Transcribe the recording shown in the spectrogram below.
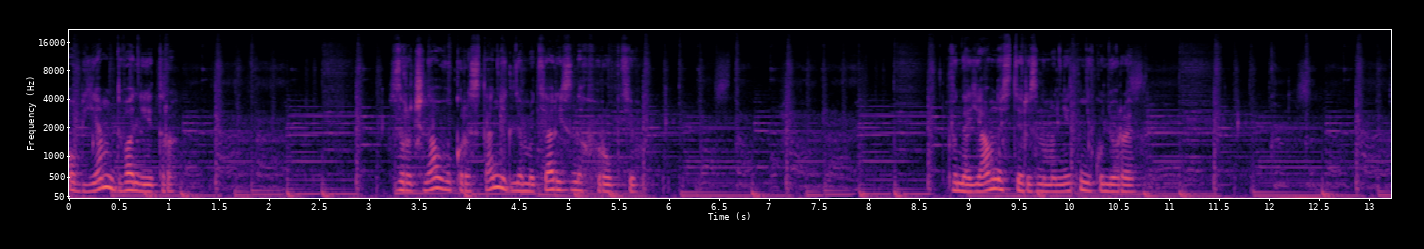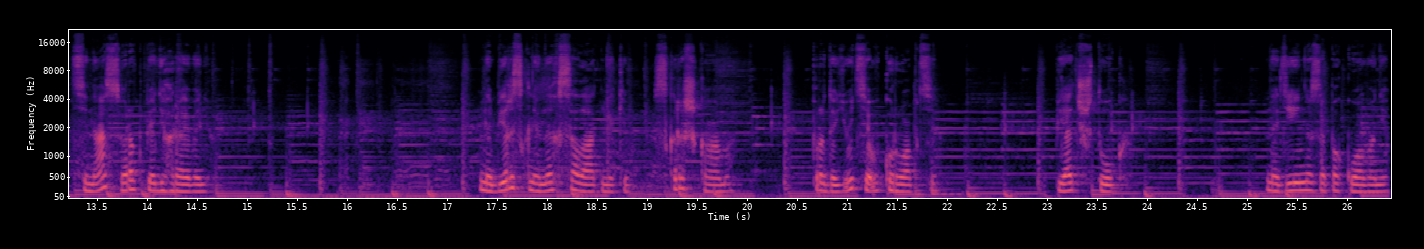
Об'єм 2 літра. Зручна у використанні для миття різних фруктів. В наявності різноманітні кольори. Ціна 45 гривень. Набір скляних салатників з кришками. Продаються у коробці. 5 штук. Надійно запаковані.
